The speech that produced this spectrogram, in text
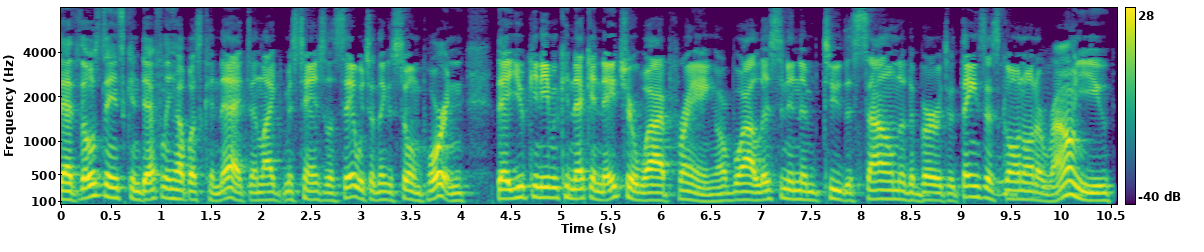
that those things can definitely help us connect. And like Miss Tangela said, which I think is so important, that you can even connect in nature while praying or while listening to the sound of the birds or things that's going on mm-hmm. around you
